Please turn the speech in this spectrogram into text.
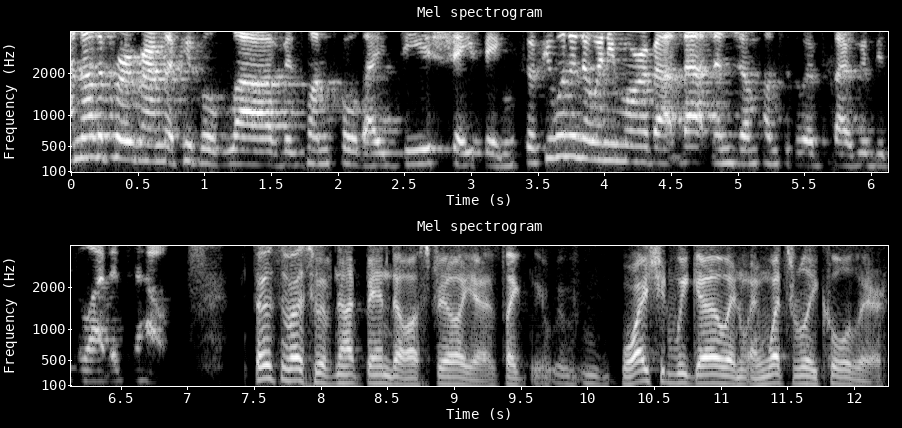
Another program that people love is one called Idea Shaping. So if you want to know any more about that, then jump onto the website. We'd be delighted to help. Those of us who have not been to Australia, it's like, why should we go and, and what's really cool there?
